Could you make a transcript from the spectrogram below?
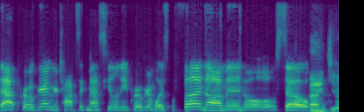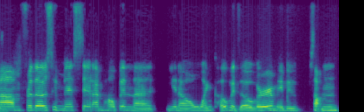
that program, your toxic masculinity program, was phenomenal. So, thank you. Um, for those who missed it, I'm hoping that you know when COVID's over, maybe something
